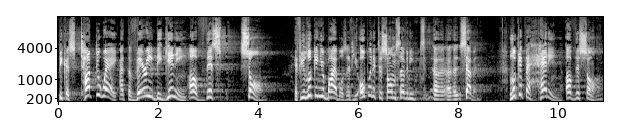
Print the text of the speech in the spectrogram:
Because tucked away at the very beginning of this psalm, if you look in your Bibles, if you open it to Psalm 77, uh, uh, look at the heading of this psalm.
